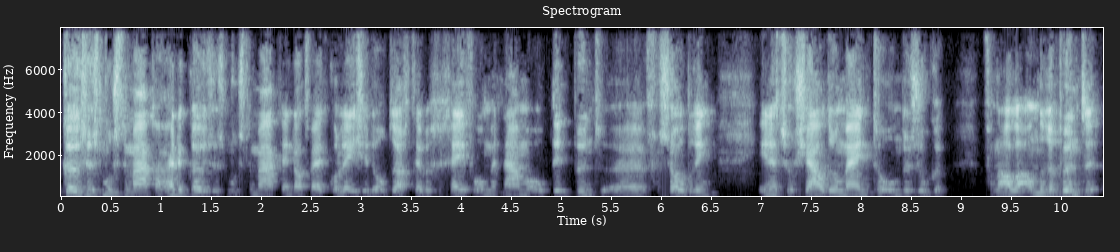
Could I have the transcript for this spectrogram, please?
keuzes moesten maken, harde keuzes moesten maken. En dat wij het college de opdracht hebben gegeven om met name op dit punt uh, in het sociaal domein te onderzoeken. Van alle andere punten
